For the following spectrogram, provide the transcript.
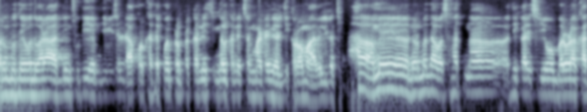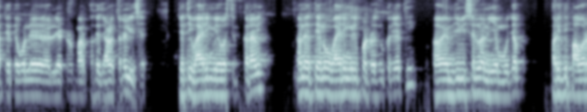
પરંતુ તેઓ દ્વારા આજ દિન સુધી એમજીવીસીએલ ડાકોર ખાતે કોઈ પણ પ્રકારની સિંગલ કનેક્શન માટેની અરજી કરવામાં આવેલી નથી. હા, અમે નર્મદા વસાહતના અધિકારીશ્રીઓ બરોડા ખાતે તેઓને લેટર મારફતે જાણ કરેલી છે, જેથી વાયરિંગ વ્યવસ્થિત કરાવી અને તેનો વાયરિંગ રિપોર્ટ રજૂ કરી હતી. એમજીવીસીએલના નિયમ મુજબ ફરીથી પાવર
